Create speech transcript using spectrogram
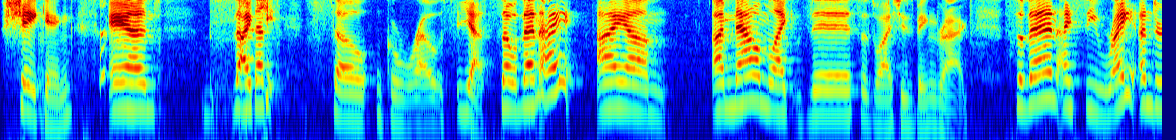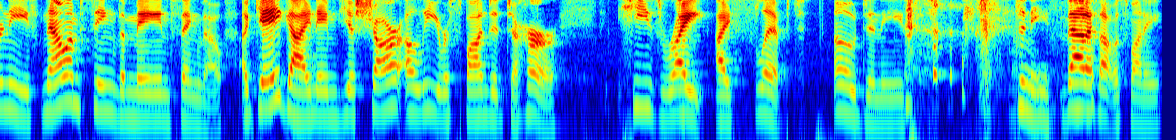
shaking and I That's keep, so gross. Yes. So then I I um I'm now I'm like this is why she's being dragged. So then I see right underneath. Now I'm seeing the main thing though. A gay guy named Yashar Ali responded to her. He's right. I slipped. Oh, Denise. Denise. that I thought was funny.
